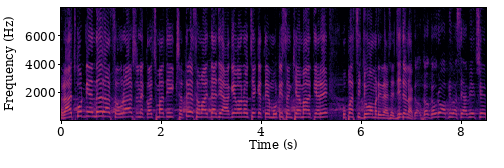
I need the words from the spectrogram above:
રાજકોટની અંદર આ સૌરાષ્ટ્ર અને કચ્છમાંથી ક્ષત્રિય સમાજના જે આગેવાનો છે કે તે મોટી સંખ્યામાં અત્યારે ઉપસ્થિત જોવા મળી રહ્યા છે. જી જનક ગૌરવ આપણી પાસે આવીએ છીએ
